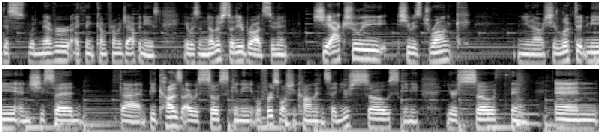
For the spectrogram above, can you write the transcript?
this would never, I think, come from a Japanese. It was another study abroad student. She actually, she was drunk. You know, she looked at me and she said that because I was so skinny, well, first of all, she commented and said, You're so skinny, you're so thin. And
